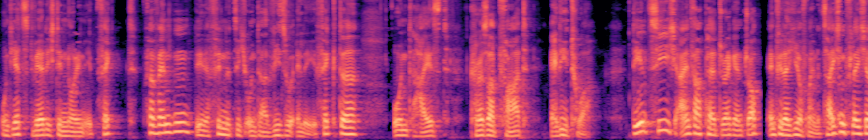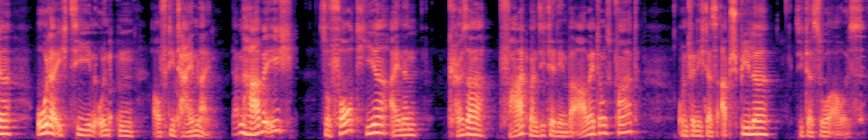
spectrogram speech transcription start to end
und jetzt werde ich den neuen Effekt verwenden. Der findet sich unter visuelle Effekte und heißt Cursor Pfad Editor. Den ziehe ich einfach per Drag and Drop entweder hier auf meine Zeichenfläche oder ich ziehe ihn unten auf die Timeline. Dann habe ich sofort hier einen Cursor-Pfad. Man sieht hier den Bearbeitungspfad. Und wenn ich das abspiele, sieht das so aus.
